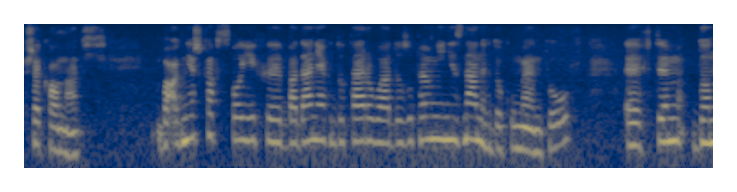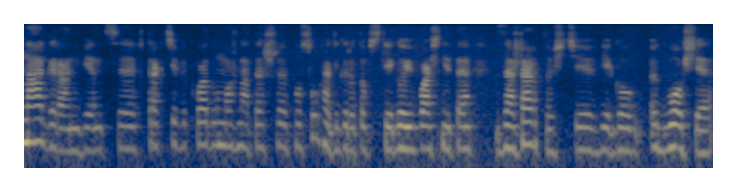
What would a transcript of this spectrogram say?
przekonać. Bo Agnieszka w swoich badaniach dotarła do zupełnie nieznanych dokumentów, w tym do nagrań, więc e, w trakcie wykładu można też e, posłuchać Grotowskiego i właśnie tę zażartość e, w jego głosie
